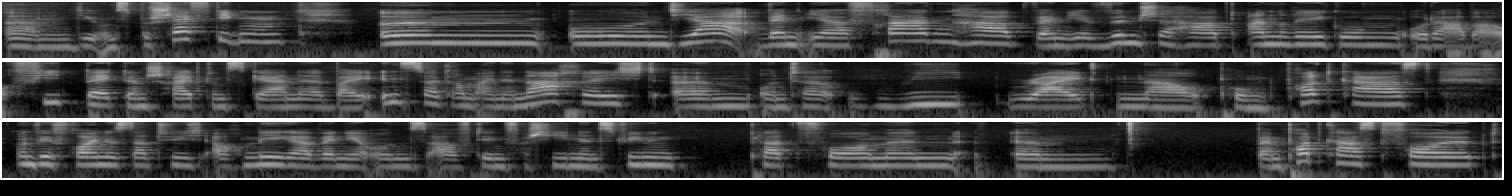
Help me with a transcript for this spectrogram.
ähm, die uns beschäftigen. Ähm, und ja, wenn ihr Fragen habt, wenn ihr Wünsche habt, Anregungen oder aber auch Feedback, dann schreibt uns gerne bei Instagram eine Nachricht ähm, unter werightnow.podcast. Und wir freuen uns natürlich auch mega, wenn ihr uns auf den verschiedenen Streaming-Plattformen ähm, beim Podcast folgt,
